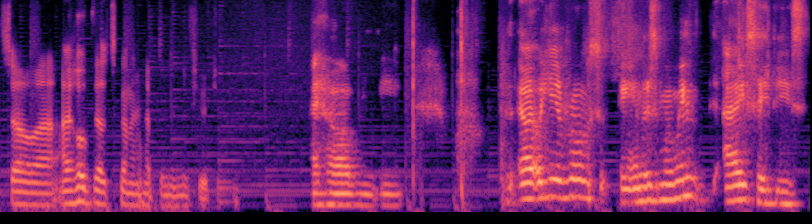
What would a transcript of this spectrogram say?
So uh, I hope that's gonna happen in the future. I hope. Uh, okay, Rose. In this moment, I say this.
